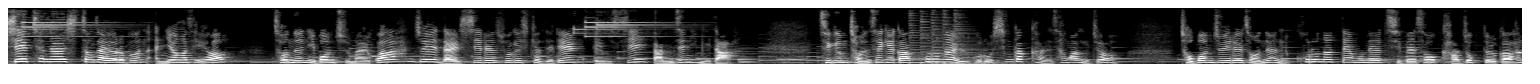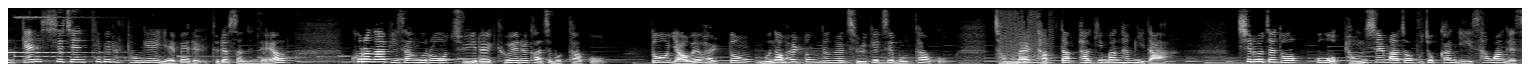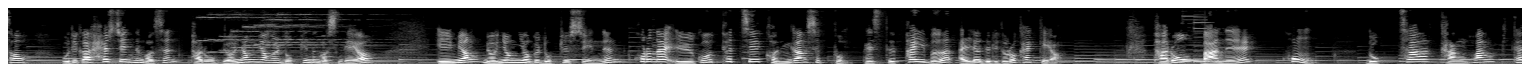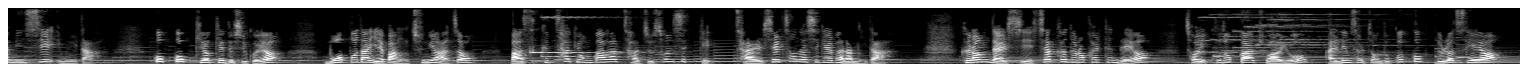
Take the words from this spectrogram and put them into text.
C 채널 시청자 여러분 안녕하세요. 저는 이번 주말과 한 주의 날씨를 소개시켜드릴 MC 남진입니다. 지금 전 세계가 코로나19로 심각한 상황이죠. 저번 주일에 저는 코로나 때문에 집에서 가족들과 함께 CGN TV를 통해 예배를 드렸었는데요. 코로나 비상으로 주일에 교회를 가지 못하고 또 야외 활동, 문화 활동 등을 즐기지 못하고 정말 답답하기만 합니다. 치료제도 없고 병실마저 부족한 이 상황에서 우리가 할 수 있는 것은 바로 면역력을 높이는 것인데요. 일명 면역력을 높일 수 있는 코로나19 퇴치 건강식품 베스트 5 알려드리도록 할게요. 바로 마늘, 콩, 녹차, 강황, 비타민C입니다. 꼭꼭 기억해 두시고요. 무엇보다 예방 중요하죠? 마스크 착용과 자주 손 씻기 잘 실천하시길 바랍니다. 그럼 날씨 시작하도록 할 텐데요. 저희 구독과 좋아요, 알림 설정도 꾹꾹 눌러주세요.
